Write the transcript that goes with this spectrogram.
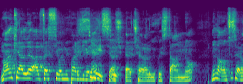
Ma anche al, al festival mi pare di Sì, Venezia sì. c- eh, c'era lui quest'anno. No, no, non so se era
